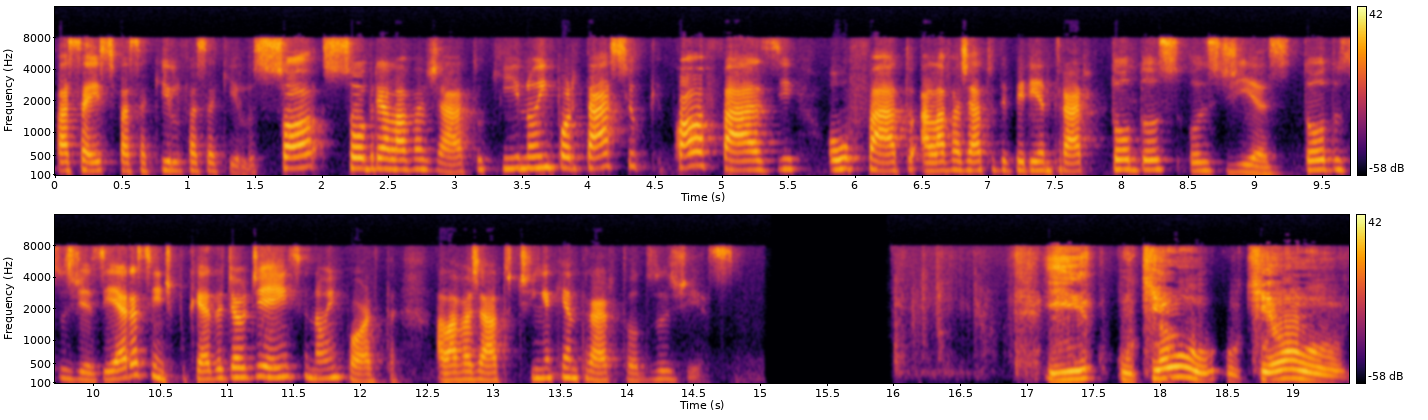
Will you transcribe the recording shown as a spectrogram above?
Faça isso, faça aquilo, faça aquilo. Só sobre a Lava Jato, que não importasse qual a fase ou o fato, a Lava Jato deveria entrar todos os dias. Todos os dias. E era assim, tipo, queda de audiência, não importa. A Lava Jato tinha que entrar todos os dias. E o que eu, o que eu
